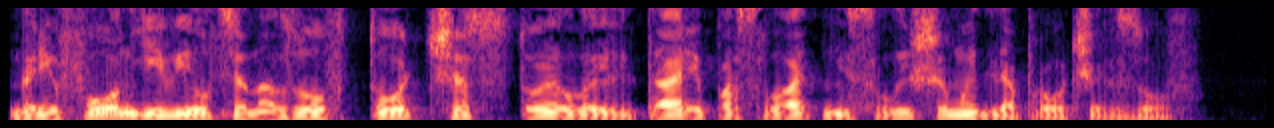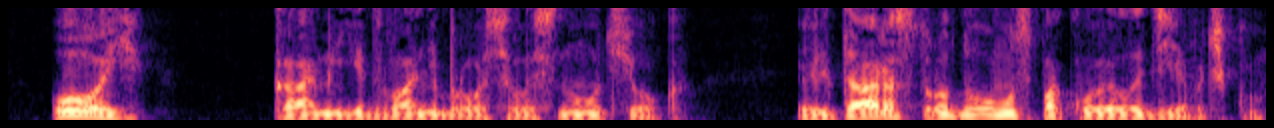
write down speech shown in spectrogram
Грифон явился на зов тотчас, стоило Эльтаре послать неслышимый для прочих зов. «Ой!» Ками едва не бросилась на утек. Эльтара с трудом успокоила девочку.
